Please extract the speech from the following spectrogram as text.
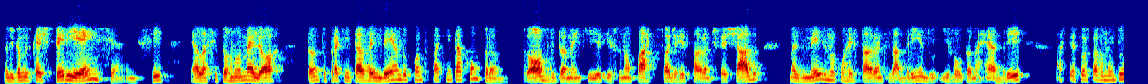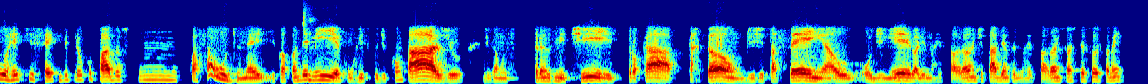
Então, digamos que a experiência em si, ela se tornou melhor tanto para quem está vendendo quanto para quem está comprando. Óbvio também que isso não parte só de restaurante fechado, mas mesmo com restaurantes abrindo e voltando a reabrir, as pessoas estavam muito reticentes e preocupadas com, com a saúde, né? E com a pandemia, com o risco de contágio, digamos, transmitir, trocar cartão, digitar senha ou, ou dinheiro ali no restaurante, estar tá dentro de um restaurante. Então, as pessoas também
